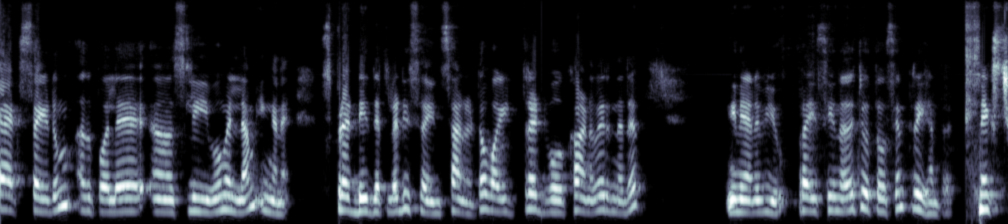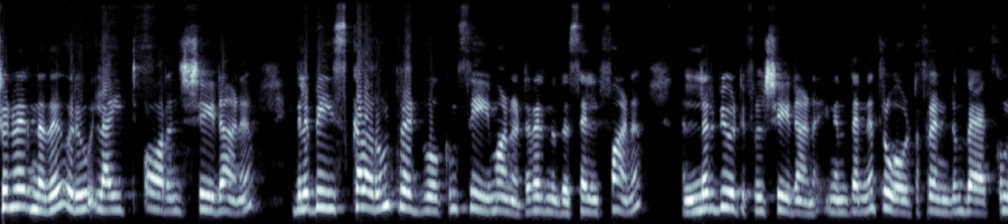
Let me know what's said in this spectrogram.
ബാക്ക് സൈഡും അതുപോലെ സ്ലീവും എല്ലാം ഇങ്ങനെ സ്പ്രെഡ് ചെയ്തിട്ടുള്ള ഡിസൈൻസ് ആണ് കേട്ടോ. വൈറ്റ് ത്രെഡ് വർക്ക് ആണ് വരുന്നത്. ഇങ്ങനെയാണ് വ്യൂ പ്രൈസ് ചെയ്യുന്നത് two thousand three hundred next one വരുന്നത് ഒരു ലൈറ്റ് ഓറഞ്ച് ആണ്. ഇതിൽ ബേസ് കളറും ത്രെഡ് വർക്കും സെയിം ആണ് കേട്ടോ വരുന്നത്. സെൽഫാണ് നല്ലൊരു ബ്യൂട്ടിഫുൾ ആണ്. ഇങ്ങനെ തന്നെ ത്രൂ ഔട്ട് ഫ്രണ്ടും ബാക്കും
